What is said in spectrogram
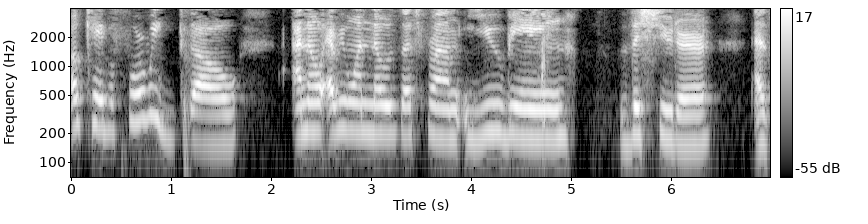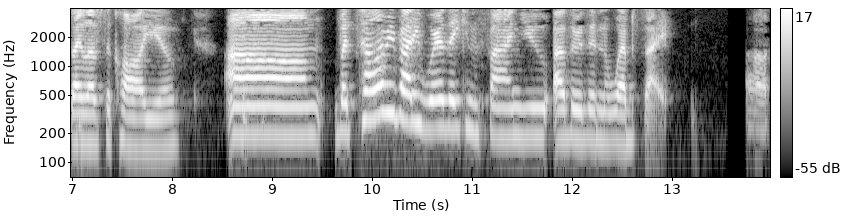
okay, before we go, I know everyone knows us from you being the shooter, as I love to call you. Um, but tell everybody where they can find you other than the website. Uh,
